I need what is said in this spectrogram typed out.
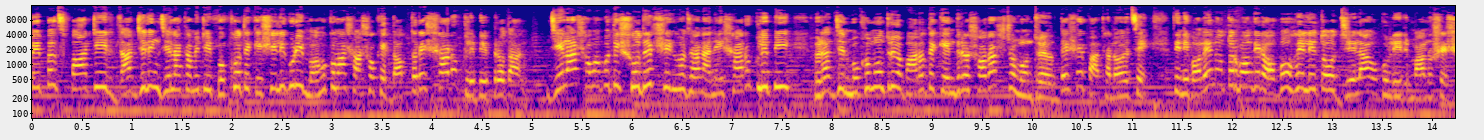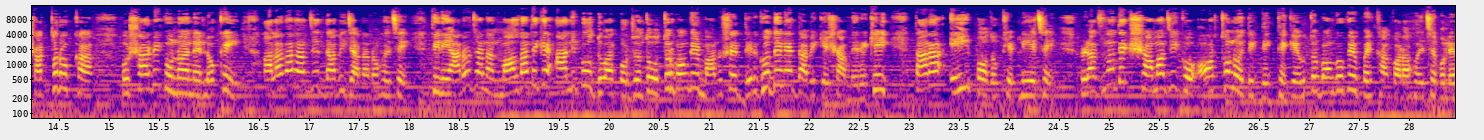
পিপলস পার্টির দার্জিলিং জেলা কমিটির পক্ষ থেকে শিলিগুড়ি মহকুমা শাসকের দপ্তরে স্মারকলিপি প্রদান। জেলা সভাপতি সুধীর সিংহ জানান, এই স্মারকলিপি রাজ্যের মুখ্যমন্ত্রী ও ভারতে কেন্দ্রীয় স্বরাষ্ট্রমন্ত্রীর উদ্দেশ্যে পাঠানো হয়েছে। তিনি বলেন, উত্তরবঙ্গের অবহেলিত জেলাগুলির মানুষের স্বার্থ রক্ষা ও সার্বিক উন্নয়নের লক্ষ্যেই আলাদা রাজ্যের দাবি জানানো হয়েছে। তিনি আরও জানান, মালদা থেকে আলিপুরদুয়ার পর্যন্ত উত্তরবঙ্গের মানুষের দীর্ঘদিনের দাবিকে সামনে রেখেই তারা এই পদক্ষেপ নিয়েছে। রাজনৈতিক, সামাজিক ও অর্থনৈতিক দিক থেকে উত্তরবঙ্গকে উপেক্ষা করা হয়েছে বলে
